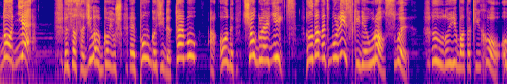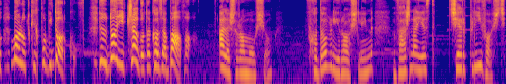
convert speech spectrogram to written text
No nie! Zasadziłem go już e, pół godziny temu, a on ciągle nic. Nawet mu listki nie urosły. No nie ma takich o, malutkich pomidorków. Do niczego taka zabawa. Ależ Romusiu, w hodowli roślin ważna jest cierpliwość.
